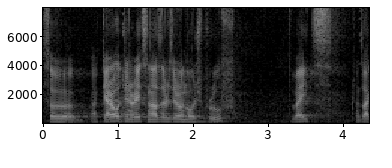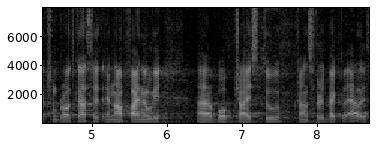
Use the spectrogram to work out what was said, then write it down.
So uh, Carol generates another zero knowledge proof, it waits, transaction broadcasted, and now finally uh, Bob tries to transfer it back to Alice.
